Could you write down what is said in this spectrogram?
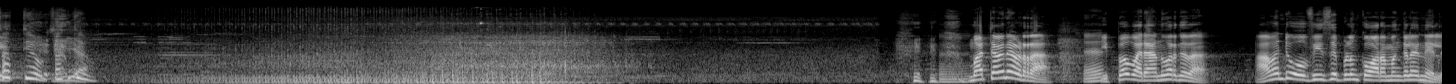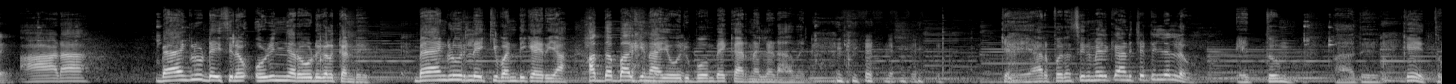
സത്യം സത്യം. മറ്റവൻ ഇപ്പൊ വരാന്ന് പറഞ്ഞതാ. അവന്റെ ഓഫീസ് ഇപ്പോഴും കോറമംഗലം തന്നെയല്ലേ? ആടാ ബാംഗ്ലൂർ ഡേയ്സിലെ ഒഴിഞ്ഞ റോഡുകൾ കണ്ട് ബാംഗ്ലൂരിലേക്ക് വണ്ടി കയറിയ ഹദ്ദഭാഗ്യനായ ഒരു ബോംബെക്കാരനല്ലടാ അവൻ. കെ ആർ പുരം സിനിമയിൽ കാണിച്ചിട്ടില്ലല്ലോ. എത്തും പതുക്കെ എത്തി.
